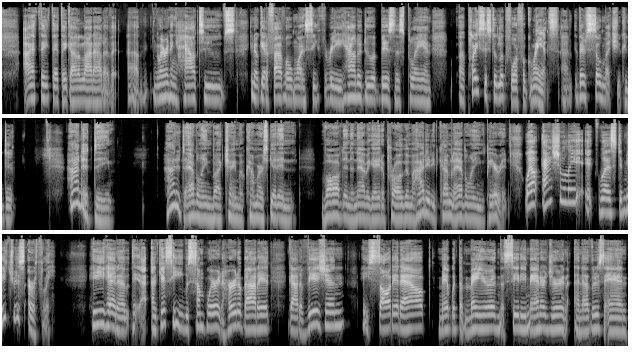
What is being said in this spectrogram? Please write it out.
I think that they got a lot out of it. Um, learning how to, you know, get a 501c3, how to do a business plan, uh, places to look for for grants. Um, there's so much you could do. How did the how did the Abilene Black Chamber of Commerce get involved in the Navigator program? How did it come to Abilene, period? Well, actually, it was Demetrius Earthly. He had a, I guess he was somewhere and heard about it, got a vision. He sought it out, met with the mayor and the city manager and, and others, and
